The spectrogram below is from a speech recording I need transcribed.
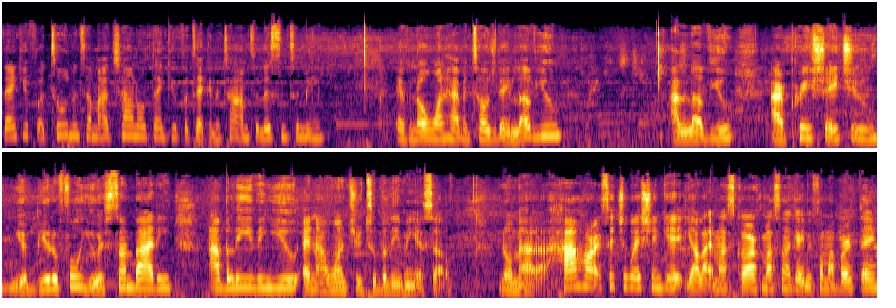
Thank you for tuning to my channel. Thank you for taking the time to listen to me. If no one haven't told you they love you, I love you. I appreciate you. You're beautiful. You are somebody. I believe in you, and I want you to believe in yourself. No matter how hard situation get, y'all like my scarf my son gave me for my birthday.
